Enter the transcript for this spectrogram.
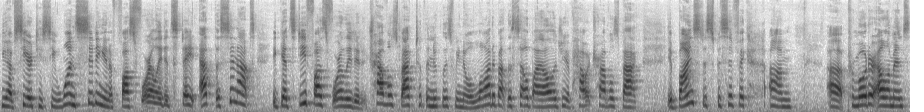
you have CRTC1 sitting in a phosphorylated state at the synapse. It gets dephosphorylated, it travels back to the nucleus. We know a lot about the cell biology of how it travels back. It binds to specific um, uh, promoter elements,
